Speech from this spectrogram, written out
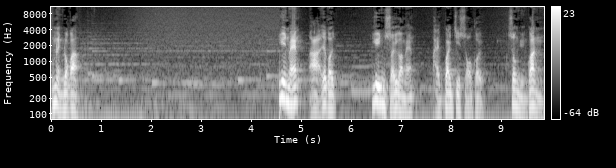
五零六啊，冤名啊，一個冤水個名，係龜之所居。宋元君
